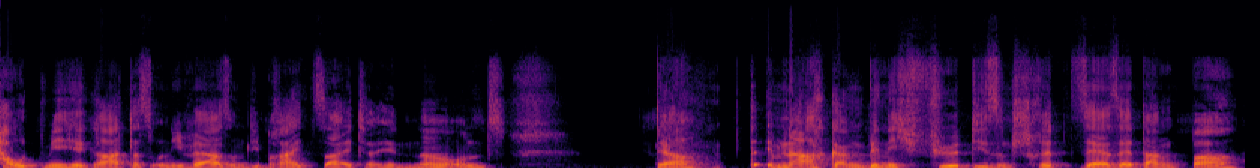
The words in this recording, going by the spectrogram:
haut mir hier gerade das Universum die Breitseite hin. Ne? Und ja, im Nachgang bin ich für diesen Schritt sehr, sehr dankbar.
